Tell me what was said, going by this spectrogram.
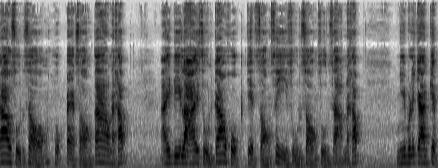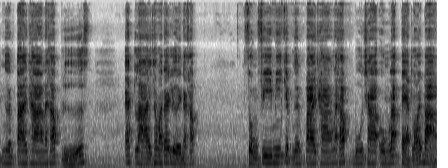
902 6829 นะครับ ID Line 096 724 0203 นะครับ มีบริการเก็บเงินปลายทางนะครับ หรือแอดไลน์เข้ามาได้เลยนะครับ ส่งฟรีมีเก็บเงินปลายทางนะครับ บูชาองค์ละ 800 บาท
